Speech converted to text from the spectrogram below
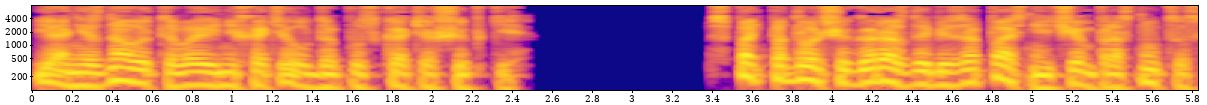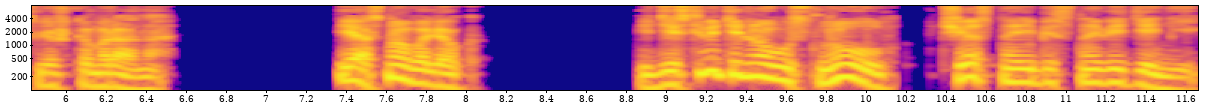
Я не знал этого и не хотел допускать ошибки. Спать подольше гораздо безопаснее, чем проснуться слишком рано. Я снова лег. И действительно уснул, честно и без сновидений.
